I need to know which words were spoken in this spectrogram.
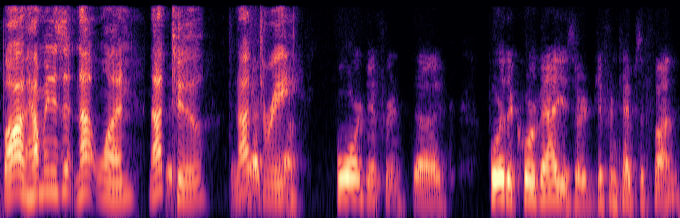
Bob, how many is it? Not one, not two, not three. Uh, four different. Uh, four of the core values are different types of fun.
